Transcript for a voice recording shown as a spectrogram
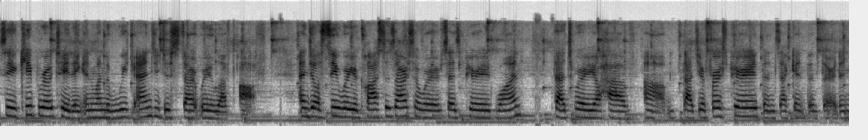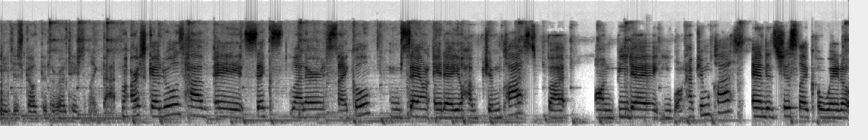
So you keep rotating and when the week ends, you just start where you left off. And you'll see where your classes are. So where it says period one, that's where you'll have um, that's your first period, then second, then third, and you just go through the rotation like that. Our schedules have a six letter cycle. Say on A day, you'll have gym class, but on B day, you won't have gym class. And it's just like a way to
